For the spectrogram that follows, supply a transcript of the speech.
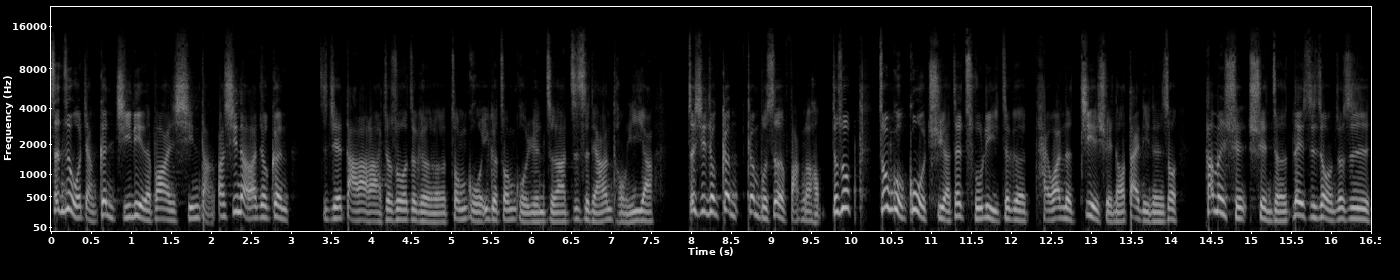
甚至我讲更激烈的，包含新党啊，新党那就更直接大剌剌，就说这个中国一个中国原则啊，支持两岸统一啊，这些就更更不设防了哈。就说中国过去啊，在处理这个台湾的介选然后代理人的时候，他们选选择类似这种就是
